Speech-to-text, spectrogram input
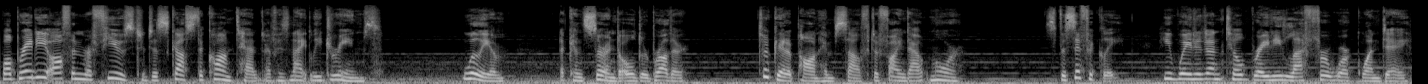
While Brady often refused to discuss the content of his nightly dreams, William, a concerned older brother, took it upon himself to find out more. Specifically, he waited until Brady left for work one day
